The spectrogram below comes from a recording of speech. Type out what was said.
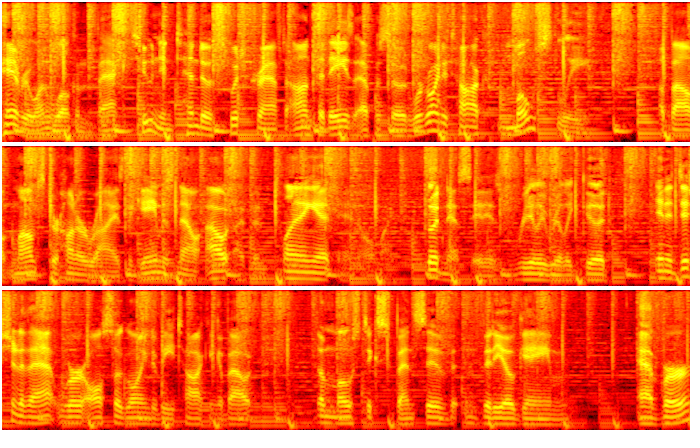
Hey everyone, welcome back to Nintendo Switchcraft. On today's episode, we're going to talk mostly about Monster Hunter Rise. The game is now out. I've been playing it, and oh my goodness, it is really, really good. In addition to that, we're also going to be talking about the most expensive video game ever,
